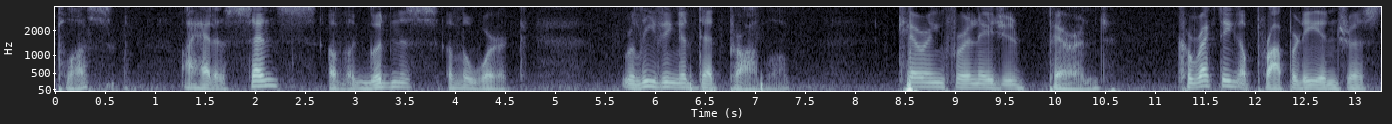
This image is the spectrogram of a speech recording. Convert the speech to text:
plus, I had a sense of the goodness of the work, relieving a debt problem, caring for an aged parent, correcting a property interest,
